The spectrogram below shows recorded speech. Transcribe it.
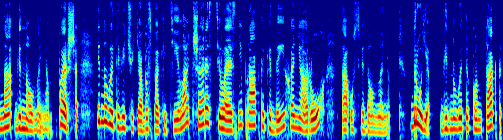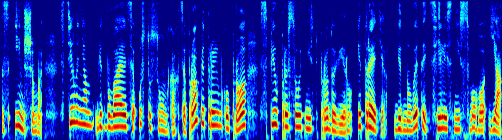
на відновлення. Перше відновити відчуття безпеки тіла через тілесні практики, дихання, рух та усвідомлення. Друге відновити контакт з іншими. Зцілення відбувається у стосунках. Це про підтримку, про співприсутність, про довіру. І третє відновити цілісність свого я.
